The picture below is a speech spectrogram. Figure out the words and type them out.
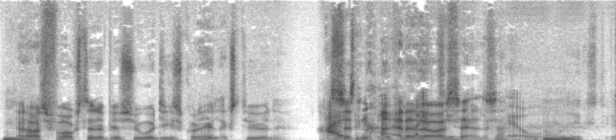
Der er der også voksne, der bliver sure, de kan sgu da heller ikke styre det. Ej, så sådan det er har jeg det da også, altså. Jeg Mm. ikke styre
